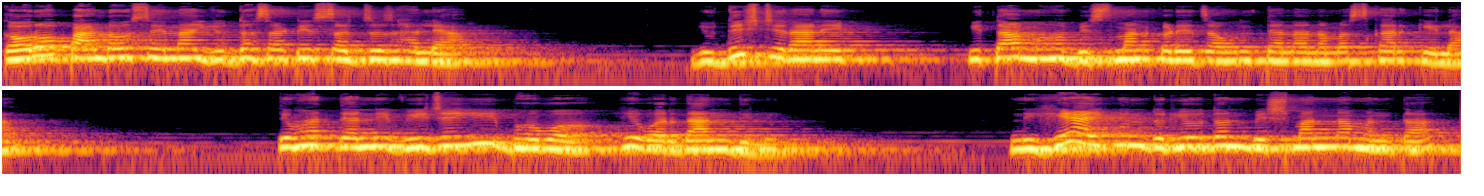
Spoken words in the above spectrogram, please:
कौरव पांडव सेना युद्धासाठी सज्ज झाल्या. युधिष्ठिराने पितामह भीष्मांकडे जाऊन त्यांना नमस्कार केला. तेव्हा त्यांनी विजयी भव हे वरदान दिले. आणि हे ऐकून दुर्योधन भीष्मांना म्हणतात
